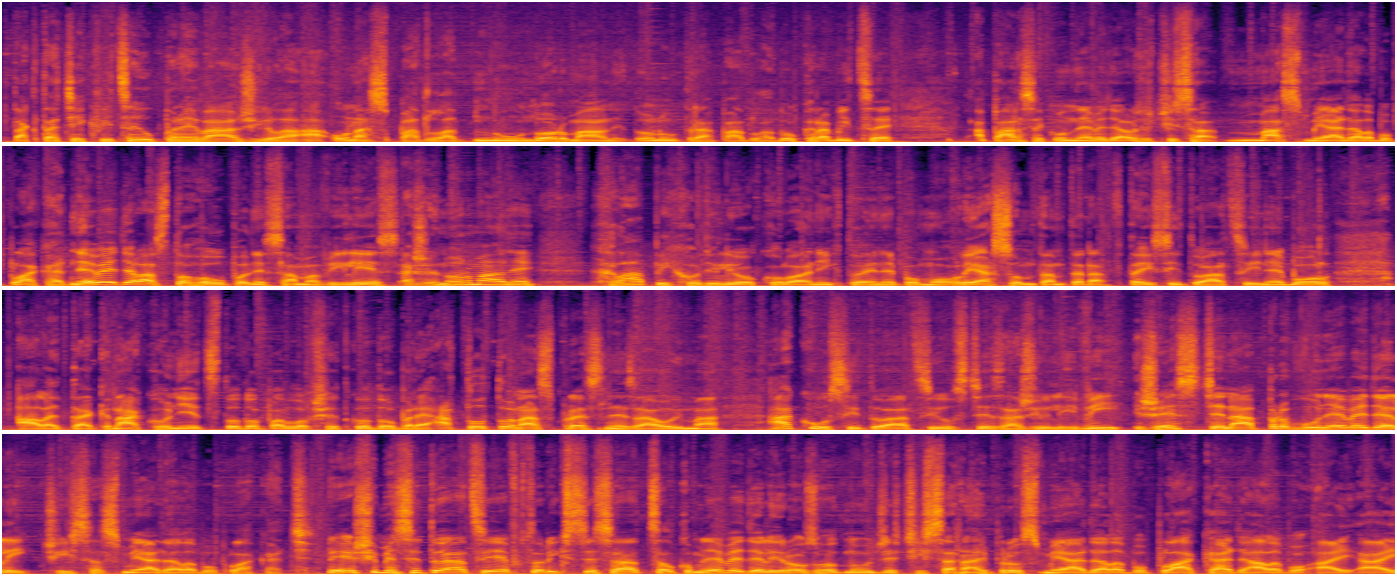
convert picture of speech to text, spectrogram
tak tá tekvica ju prevážila a ona spadla dnu. Normálne donútra padla do krabice a pár sekúnd nevedela, že či sa má smiať alebo plakať. Nevedela z toho úplne sama vyliesť a že normálne chlapi chodili okolo a nikto jej nepomohol. Ja som tam teda v tej situácii nebol, ale tak nakoniec to dopadlo všetko dobre. A toto nás presne zaujíma, akú situáciu ste zažili vy, že ste na prvú nevedeli, či sa smiať alebo plakať. Riešime situácie, v ktorých ste sa celkom nevedeli rozhodnúť, že či sa najprv smiať alebo plakať, alebo aj aj.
